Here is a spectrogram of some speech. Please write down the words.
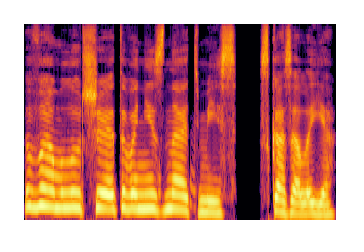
«Вам лучше этого не знать, мисс», — сказала я.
